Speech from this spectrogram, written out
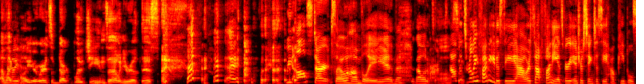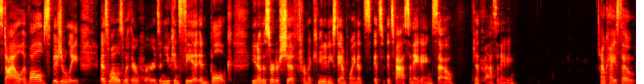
I'm like, oh, yeah. oh you're wearing some dark blue jeans, huh? When you wrote this. we all start so humbly and then develop That's awesome. It's really funny to see how, or it's not funny, it's very interesting to see how people's style evolves visually as well as with their words. And you can see it in bulk, you know, the sort of shift from a community standpoint. It's it's it's fascinating. So it's Yeah. fascinating. Okay, so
